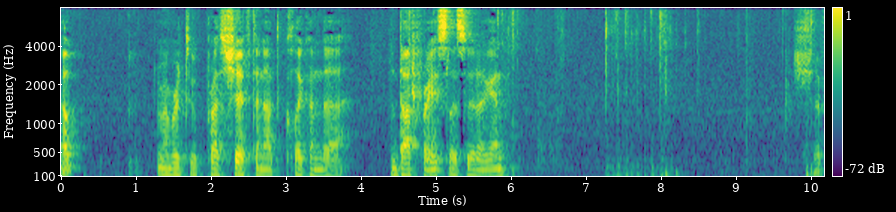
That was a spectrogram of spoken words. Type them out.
oh remember to press shift and not click on the dot phrase. Let's do it again. Shift.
